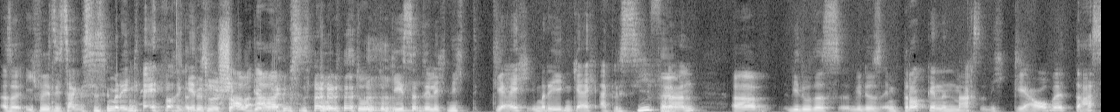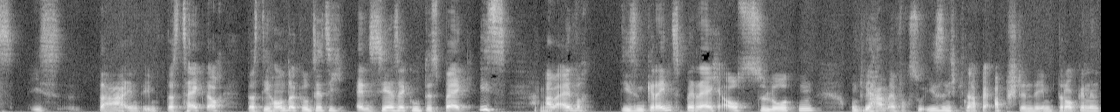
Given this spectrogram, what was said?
also ich will jetzt nicht sagen, dass es im Regen einfacher geht. Ein bisschen Schaum aber, aber du, du, du, gehst natürlich nicht gleich im Regen gleich aggressiv ja. ran, äh, wie, du das, wie du das im Trockenen machst. Und ich glaube, das ist da in dem, das zeigt auch, dass die Honda grundsätzlich ein sehr, sehr gutes Bike ist. Ja. Aber einfach diesen Grenzbereich auszuloten und wir haben einfach so irrsinnig knappe Abstände im Trockenen,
